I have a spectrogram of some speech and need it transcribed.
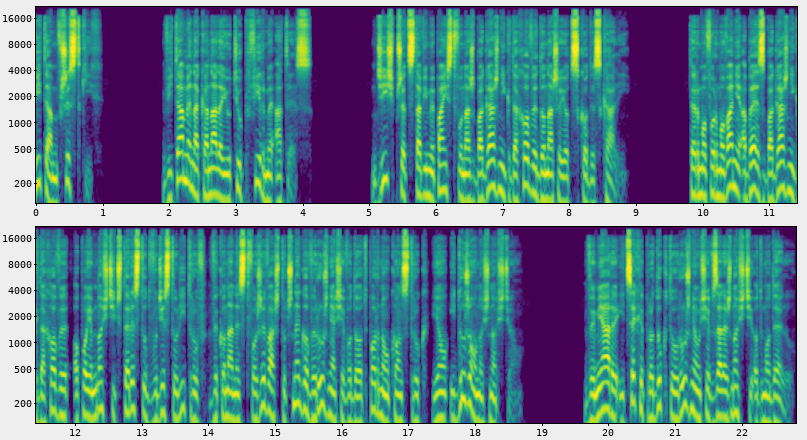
Witam wszystkich. Witamy na kanale YouTube firmy ATES. Dziś przedstawimy Państwu nasz bagażnik dachowy do naszej od Skody Skali. Termoformowanie ABS bagażnik dachowy o pojemności 420 litrów wykonany z tworzywa sztucznego wyróżnia się wodoodporną konstrukcją i dużą nośnością. Wymiary i cechy produktu różnią się w zależności od modelu.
